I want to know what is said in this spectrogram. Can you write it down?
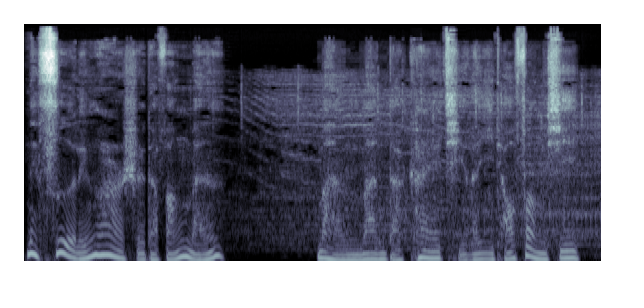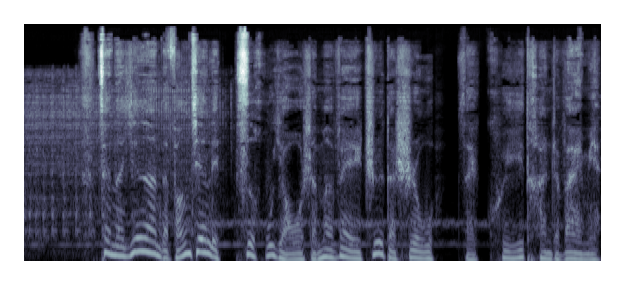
那四零二室的房门慢慢的开启了一条缝隙，在那阴暗的房间里，似乎有什么未知的事物在窥探着外面，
